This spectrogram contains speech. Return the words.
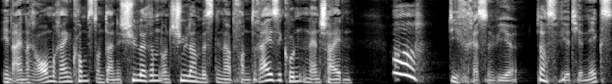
in einen Raum reinkommst und deine Schülerinnen und Schüler müssten innerhalb von drei Sekunden entscheiden, oh, die fressen wir, das wird hier nix.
